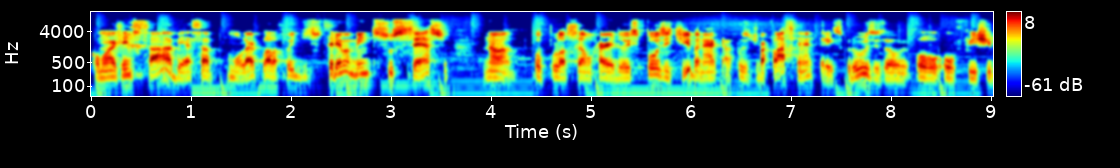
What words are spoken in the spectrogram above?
Como a gente sabe, essa molécula ela foi de extremamente sucesso na população HER2 positiva, né, a positiva clássica, né, três cruzes ou, ou, ou FISH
